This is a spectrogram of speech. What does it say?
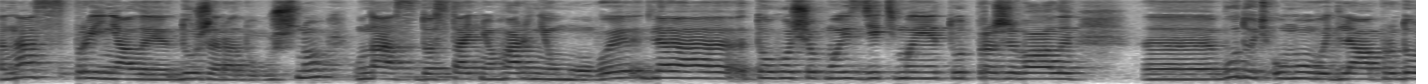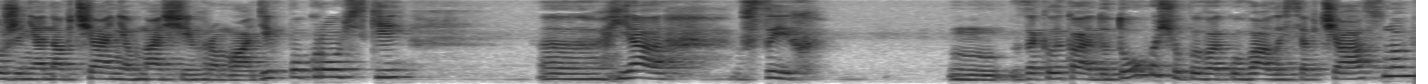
Нас прийняли дуже радушно. У нас достатньо гарні умови для того, щоб ми з дітьми тут проживали. Е, Будуть умови для продовження навчання в нашій громаді в Покровській. Е, Я всіх закликаю до того, щоб евакувалися вчасно,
